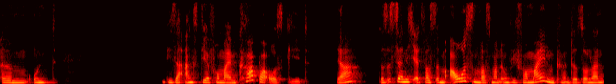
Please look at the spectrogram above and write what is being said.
ähm, und dieser Angst, die ja von meinem Körper ausgeht, ja, das ist ja nicht etwas im Außen, was man irgendwie vermeiden könnte, sondern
